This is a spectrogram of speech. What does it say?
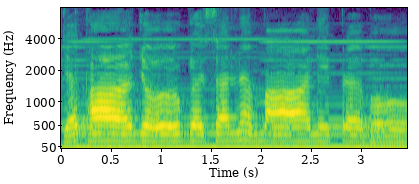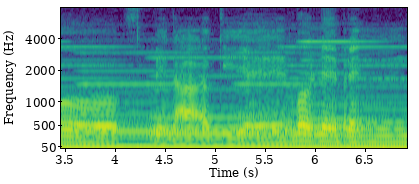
जथा जोग सनमान प्रभो, विदा किए मुन वृंद।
